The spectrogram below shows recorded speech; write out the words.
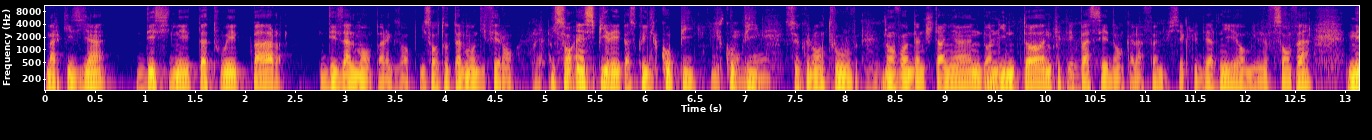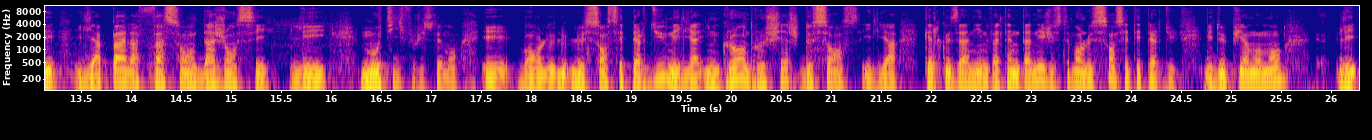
marquisiens dessinés, tatoués par des Allemands, par exemple. Ils sont totalement différents. Ils sont inspirés parce qu'ils copient. Ils copient ce que l'on trouve mm. dans Vandensteinen, dans Linton, qui était mm. passé donc à la fin du siècle dernier, en 1920. Mais il n'y a pas la façon d'agencer les motifs, justement. Et bon, le, sens est perdu, mais il y a une grande recherche de sens. Il y a quelques années, une vingtaine d'années, justement, le sens était perdu. Mais depuis un moment, les,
